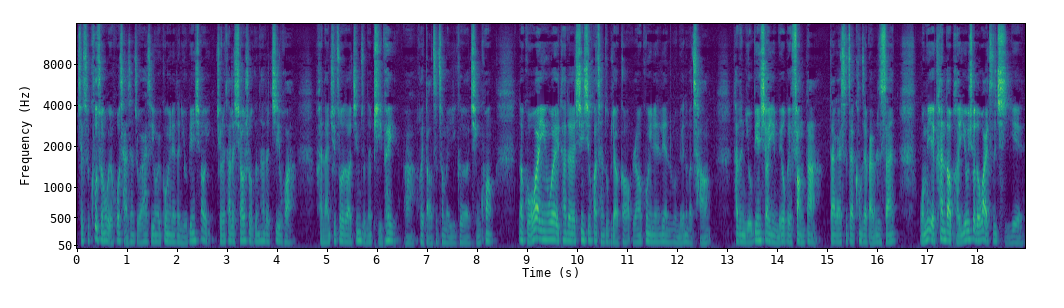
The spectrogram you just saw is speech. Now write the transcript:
就是库存尾货产生主要还是因为供应链的牛鞭效应，就是它的销售跟它的计划很难去做到精准的匹配啊，会导致这么一个情况。那国外因为它的信息化程度比较高，然后供应链链路没那么长，它的牛鞭效应没有被放大，大概是在控制在百分之三。我们也看到很优秀的外资企业，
